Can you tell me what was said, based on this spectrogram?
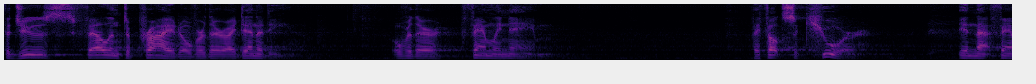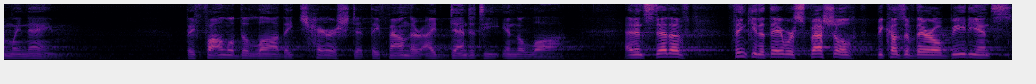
the Jews fell into pride over their identity, over their family name. They felt secure in that family name. They followed the law, they cherished it, they found their identity in the law. And instead of thinking that they were special because of their obedience,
